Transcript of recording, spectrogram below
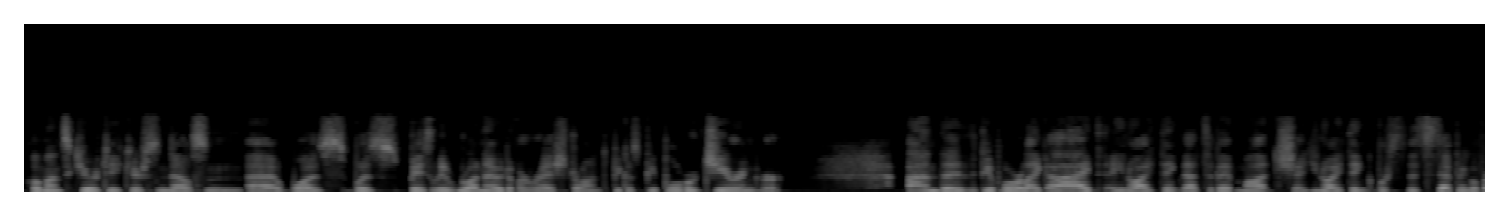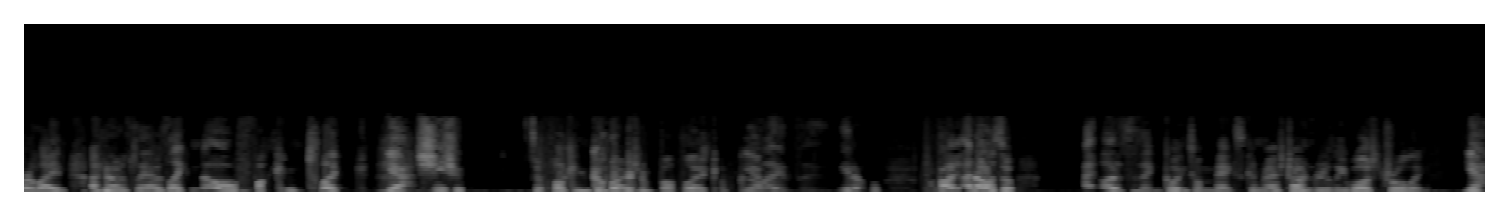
Homeland Security, Kirstjen Nielsen, uh, was was basically run out of a restaurant because people were jeering her?" And the, the people were like, ah, I, you know, I think that's a bit much. You know, I think we're stepping over line. And honestly, I was like, no, fucking, like, yeah. she should to fucking go out in public. Yeah. Like, you know, and also, I honestly think going to a Mexican restaurant really was trolling. Yeah.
